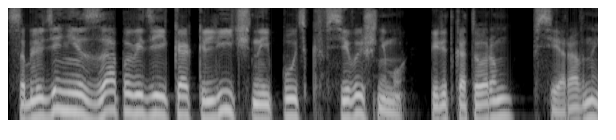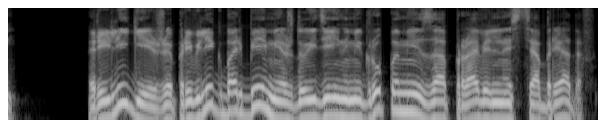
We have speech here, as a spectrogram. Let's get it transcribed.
соблюдение заповедей как личный путь к Всевышнему, перед которым все равны. Религии же привели к борьбе между идейными группами за правильность обрядов.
